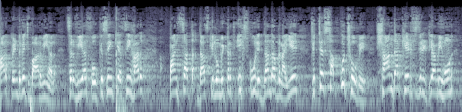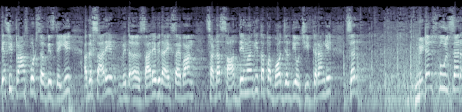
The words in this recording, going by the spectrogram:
ਹਰ ਪਿੰਡ ਵਿੱਚ 12ਵੀਂ ਵਾਲਾ, ਸਰ ਵੀ ਆਰ ਫੋਕਸਿੰਗ ਕਿ ਅਸੀਂ ਹਰ 5 7 10 ਕਿਲੋਮੀਟਰ 'ਚ ਇੱਕ ਸਕੂਲ ਇਦਾਂ ਦਾ ਬਣਾਈਏ ਜਿੱਥੇ ਸਭ ਕੁਝ ਹੋਵੇ। ਸ਼ਾਨਦਾਰ ਖੇਡ ਫੈਸਿਲਿਟੀਆਂ ਵੀ ਹੋਣ ਤੇ ਅਸੀਂ ਟਰਾਂਸਪੋਰਟ ਸਰਵਿਸ ਦਈਏ। ਅਗਰ ਸਾਰੇ ਸਾਰੇ ਵਿਧਾਇਕ ਸਾਹਿਬਾਨ ਸਾਡਾ ਸਾਥ ਦੇਵਾਂਗੇ ਤਾਂ ਆਪਾਂ ਬਹੁਤ ਜਲਦੀ ਉਹ ਅਚੀਵ ਕਰਾਂਗੇ। ਸਰ ਮਿਡਲ ਸਕੂਲ ਸਰ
